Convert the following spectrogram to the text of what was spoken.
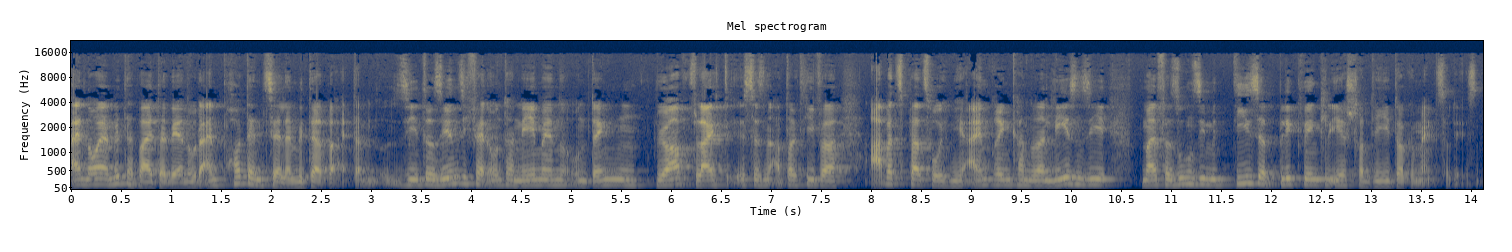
ein neuer Mitarbeiter werden oder ein potenzieller Mitarbeiter. Sie interessieren sich für ein Unternehmen und denken, ja, vielleicht ist es ein attraktiver Arbeitsplatz, wo ich mich einbringen kann. Und dann lesen Sie mal, versuchen Sie mit dieser Blickwinkel Ihr Strategiedokument zu lesen.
